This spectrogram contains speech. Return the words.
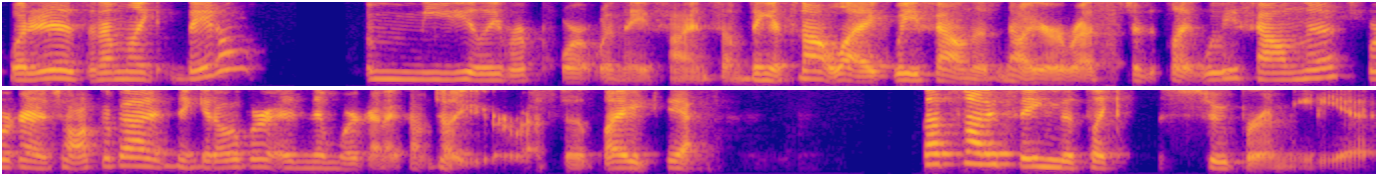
what it is. And I'm like, they don't immediately report when they find something. It's not like we found this, now you're arrested. It's like we found this, we're going to talk about it, think it over, and then we're going to come tell you you're arrested. Like, Yeah. that's not a thing that's like super immediate.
